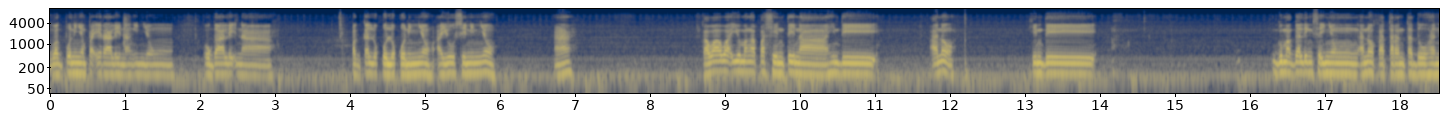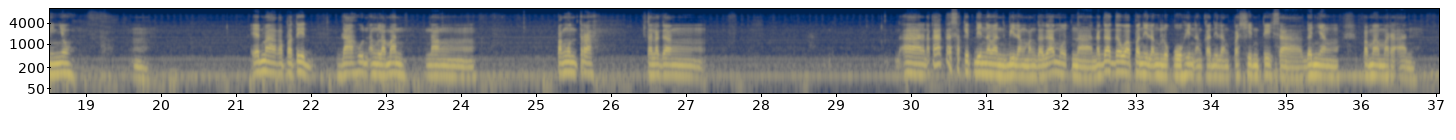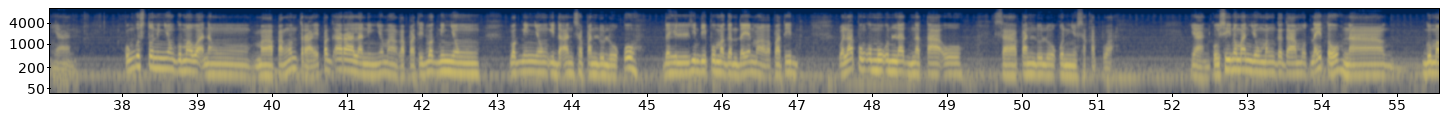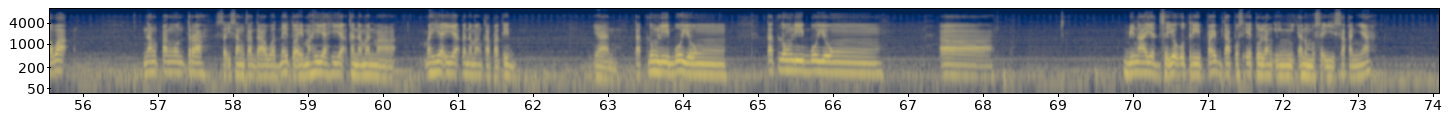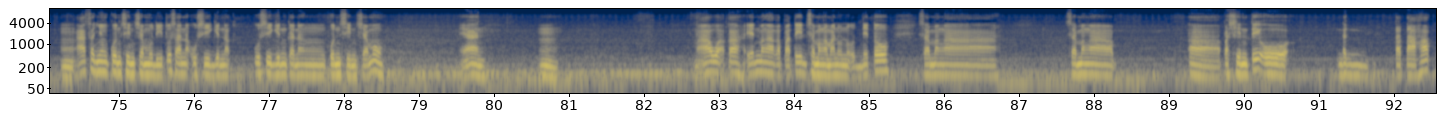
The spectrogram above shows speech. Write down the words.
wag po ninyong pairalin ang inyong ugali na pagkaluko-luko ninyo. Ayusin ninyo. Ha? Kawawa yung mga pasyente na hindi ano hindi gumagaling sa inyong ano katarantaduhan ninyo. Mm. Ayan mga kapatid, dahon ang laman ng panguntra. Talagang ah, nakakasakit din naman bilang manggagamot na nagagawa pa nilang lukuhin ang kanilang pasyente sa ganyang pamamaraan. Yan. Kung gusto ninyong gumawa ng mga pangontra, eh, pag-aralan ninyo mga kapatid, wag ninyong wag ninyong idaan sa panluloko dahil hindi po maganda yan mga kapatid. Wala pong umuunlad na tao sa panluloko ninyo sa kapwa. Yan, kung sino man yung manggagamot na ito na gumawa ng pangontra sa isang kagawad na ito ay mahiya-hiya ka naman ma mahiya-hiya ka naman kapatid. Yan, 3,000 yung 3,000 yung ah binayad sa iyo o 3,500 tapos ito lang in, ano mo sa isa kanya. Mm, asan yung konsensya mo dito? Sana usigin na usigin ka ng konsensya mo. Ayan. Mm. Maawa ka. Ayan mga kapatid sa mga manunood nito, sa mga sa mga ah, pasyente o nagtatahak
